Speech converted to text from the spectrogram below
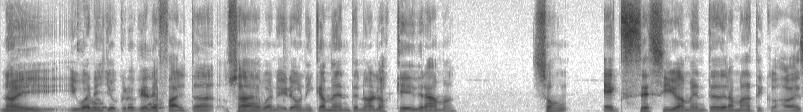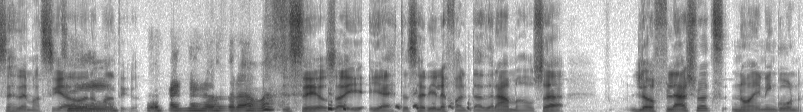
No, y, y bueno, y yo creo que le falta, o sea, bueno, irónicamente, ¿no? Los K-dramas son excesivamente dramáticos, a veces demasiado Sí. dramáticos. Los dramas. Sí, o sea, y, y a esta serie le falta drama, o sea, los flashbacks no hay ninguno,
